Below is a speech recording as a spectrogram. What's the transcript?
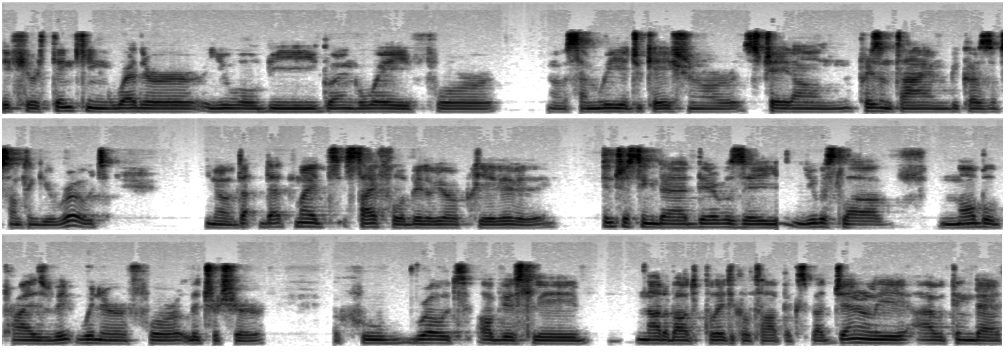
If you're thinking whether you will be going away for you know, some re-education or straight on prison time because of something you wrote, you know that that might stifle a bit of your creativity. It's interesting that there was a Yugoslav Nobel Prize winner for literature who wrote obviously not about political topics, but generally I would think that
